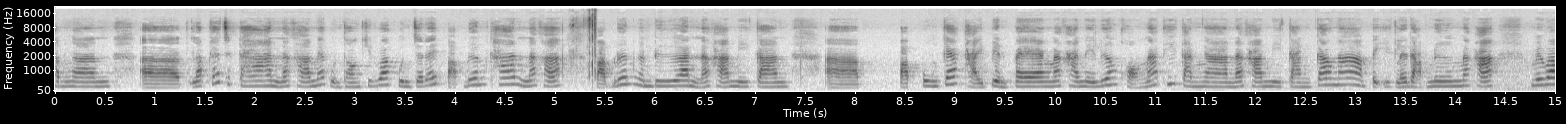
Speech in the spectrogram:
ทำงานรับราชการนะคะ แม่ขุนทองคิดว่าคุณจะได้ปรับเลื่อนขั้นนะคะ ปรับเลื่อนเงินเดือนนะคะ มีการปรับปรุงแก้ไขเปลี่ยนแปลงนะคะ ในเรื่องของหน้าที่การงานนะคะ มีการก้าวหน้าไปอีกระดับหนึ่งนะคะ ไม่ว่า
